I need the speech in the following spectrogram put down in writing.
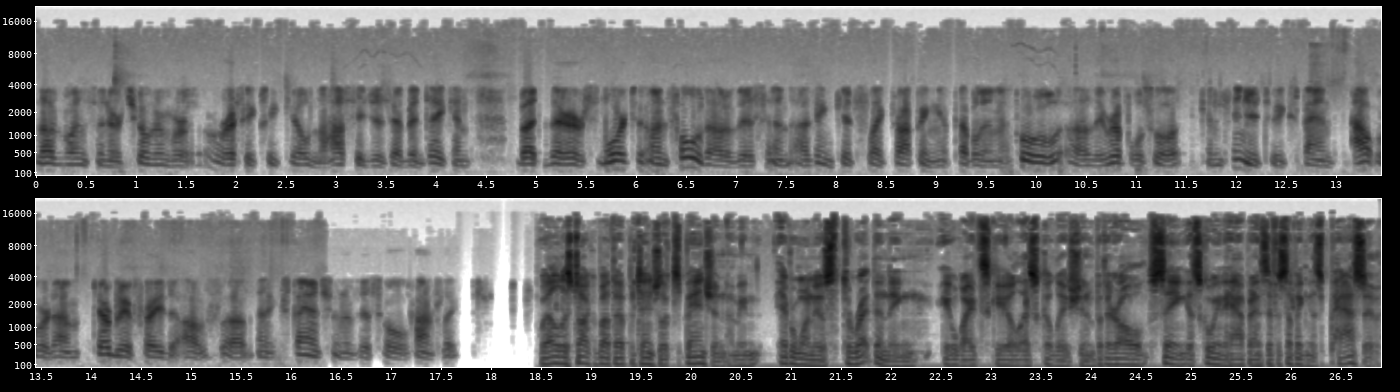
loved ones and their children were horrifically killed and the hostages have been taken. But there's more to unfold out of this, and I think it's like dropping a pebble in a pool. Uh, the ripples will continue to expand outward. I'm terribly afraid of uh, an expansion of this whole conflict. Well, let's talk about that potential expansion. I mean, everyone is threatening a wide scale escalation, but they're all saying it's going to happen as if it's something is passive.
